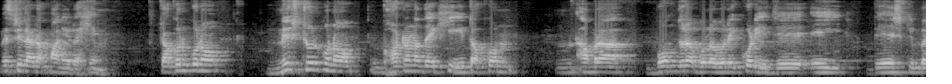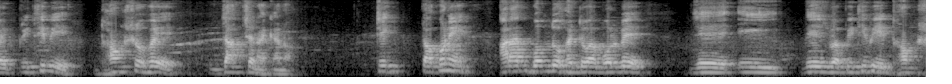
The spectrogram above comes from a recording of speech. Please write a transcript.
বিসমিল্লা রহমান রহিম। যখন কোনো নিষ্ঠুর কোনো ঘটনা দেখি, তখন আমরা বন্ধুরা বলা বলি করি যে এই দেশ কিংবা পৃথিবী ধ্বংস হয়ে যাচ্ছে না কেন? ঠিক তখনই আর এক বন্ধু হয়তো বা বলবে যে এই দেশ বা পৃথিবী ধ্বংস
